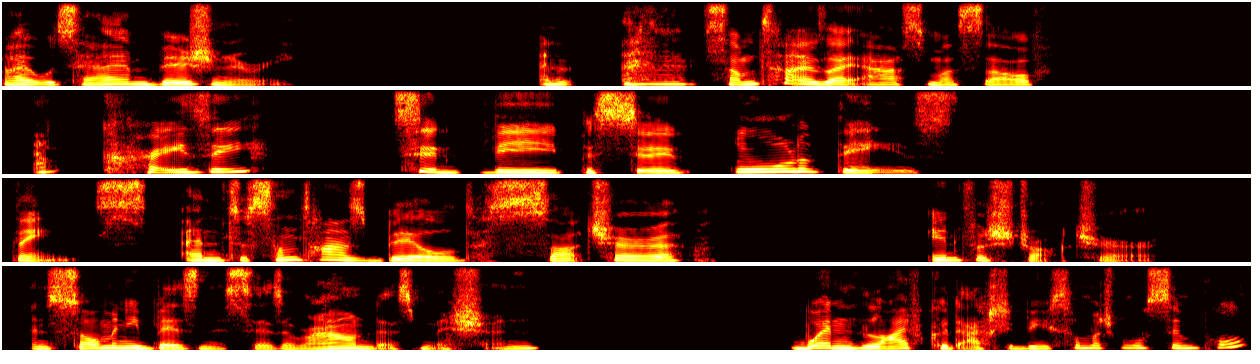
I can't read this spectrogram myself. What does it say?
I would say I am visionary. And sometimes I ask myself, am I crazy to be pursuing all of these things and to sometimes build such a infrastructure and so many businesses around this mission when life could actually be so much more simple.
